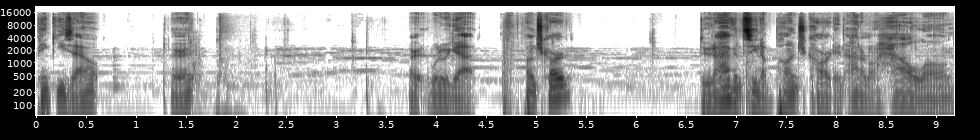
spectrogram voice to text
Pinky's out. All right. All right, what do we got? Punch card? Dude, I haven't seen a punch card in I don't know how long.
